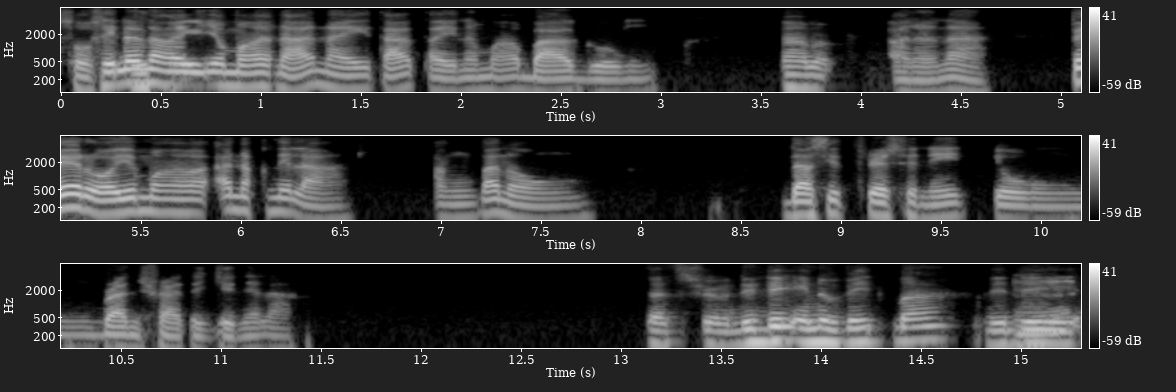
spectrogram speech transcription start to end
So sila na ngayon yung mga nanay, tatay ng mga bagong Tama. ano na. Pero yung mga anak nila, ang tanong, does it resonate yung brand strategy nila? That's true. Did they innovate ba? Did they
